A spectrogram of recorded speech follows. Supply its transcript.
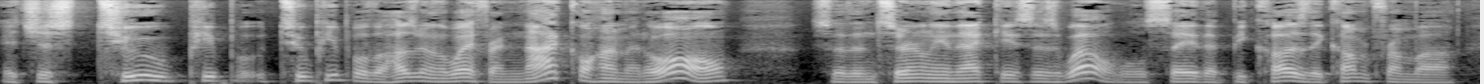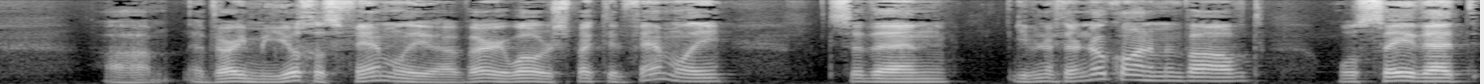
it's just two people, two people, the husband and the wife, are not kohanim at all. So then, certainly in that case as well, we'll say that because they come from a um, a very miyuchas family, a very well-respected family, so then even if there are no kohanim involved, we'll say that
